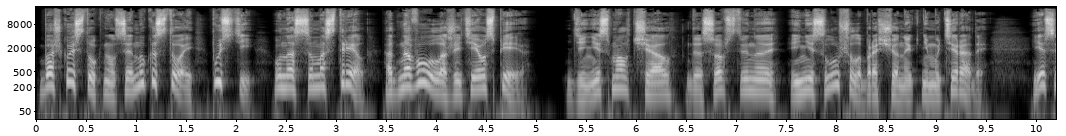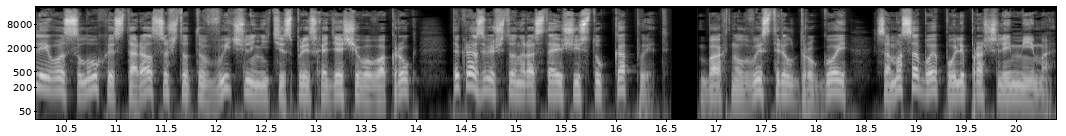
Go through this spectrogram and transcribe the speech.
Башкой стукнулся? Ну-ка стой, пусти, у нас самострел, одного уложить я успею». Денис молчал, да, собственно, и не слушал обращенной к нему тирады. Если его слух и старался что-то вычленить из происходящего вокруг, так разве что нарастающий стук копыт. Бахнул выстрел, другой. Само собой, пули прошли мимо.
